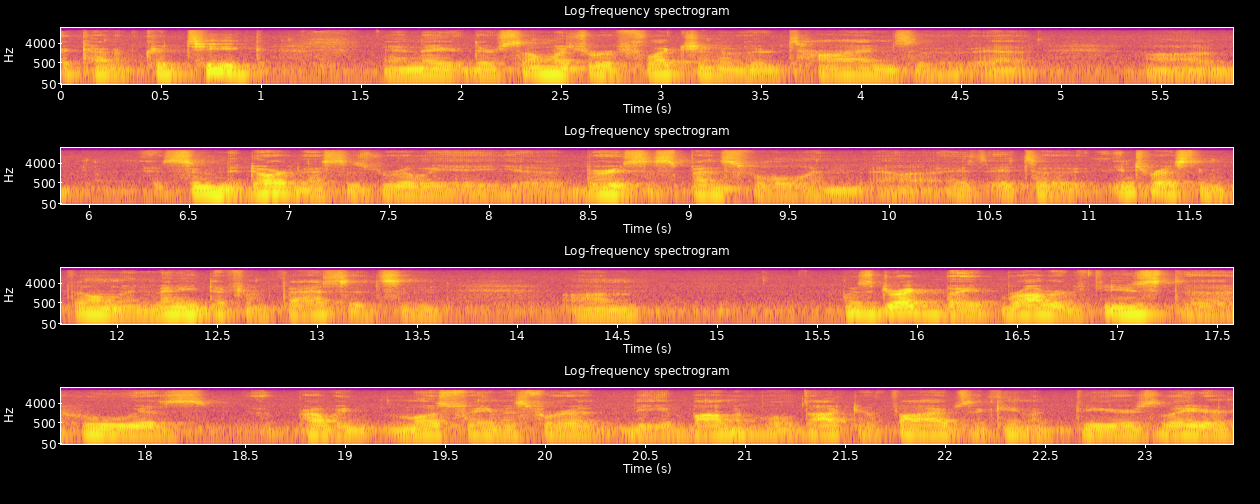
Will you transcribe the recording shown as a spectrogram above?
a kind of critique, and they, there's so much reflection of their times. Uh, uh, Soon the Darkness is really a uh, very suspenseful, and uh, it's, it's an interesting film in many different facets. And um, it was directed by Robert Fuest, uh, who is probably most famous for uh, the abominable Dr. Phibes that came a few years later.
